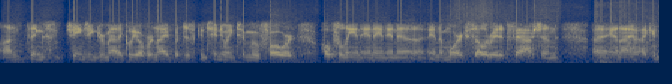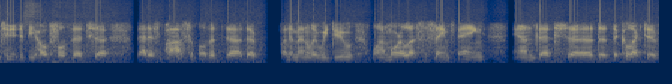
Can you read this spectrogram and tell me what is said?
on things changing dramatically overnight, but just continuing to move forward, hopefully in in, in, a, in a more accelerated fashion. Uh, and I, I continue to be hopeful that uh, that is possible. That uh, that fundamentally we do want more or less the same thing, and that uh, the the collective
